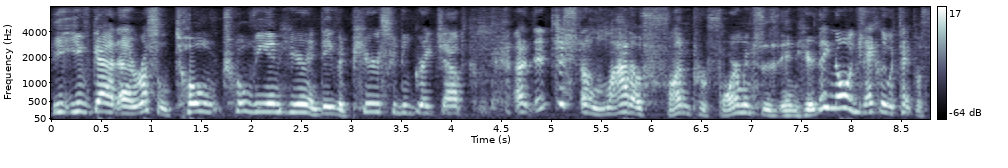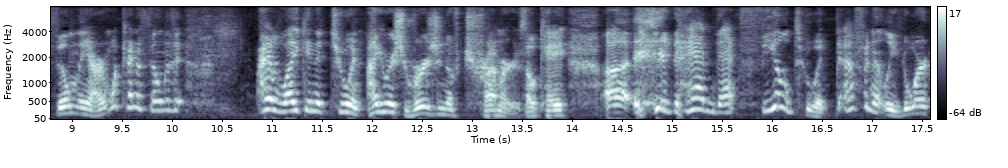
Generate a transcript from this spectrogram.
You, have got uh, Russell to Tovey in here and David Pearce who do great jobs. Uh, just a lot of fun performances in here. They know exactly what type of film they are and what kind of film is it. I liken it to an Irish version of Tremors, okay? Uh, it had that feel to it, definitely, to where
